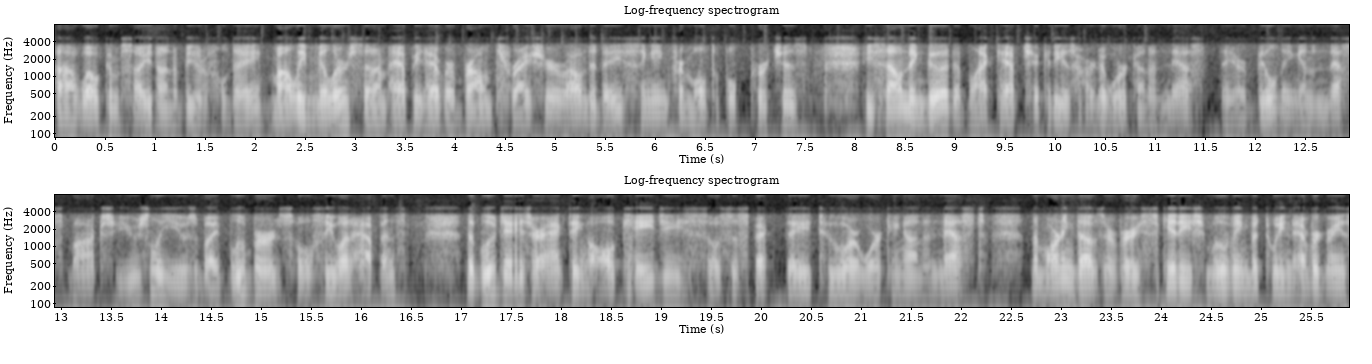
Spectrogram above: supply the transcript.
Uh, welcome sight on a beautiful day. Molly Miller said, I'm happy to have our brown thrasher around today singing for multiple perches. He's sounding good. A black-capped chickadee is hard at work on a nest They are building in a nest box usually used by bluebirds, so we'll see what happens. The blue jays are acting all cagey, so suspect they too are working on a nest. The mourning doves are very skittish, moving between evergreens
